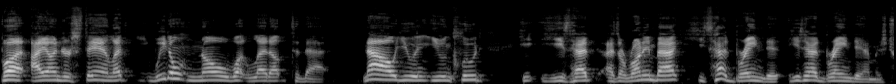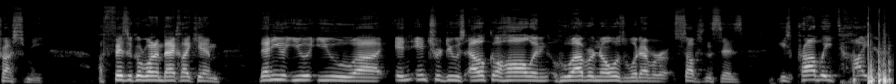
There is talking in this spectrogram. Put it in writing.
but I understand. Let we don't know what led up to that. Now you you include he he's had as a running back he's had brain he's had brain damage. Trust me, a physical running back like him. Then you you you uh, in, introduce alcohol and whoever knows whatever substances. He's probably tired.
